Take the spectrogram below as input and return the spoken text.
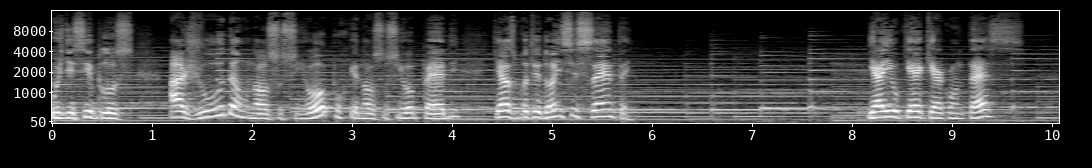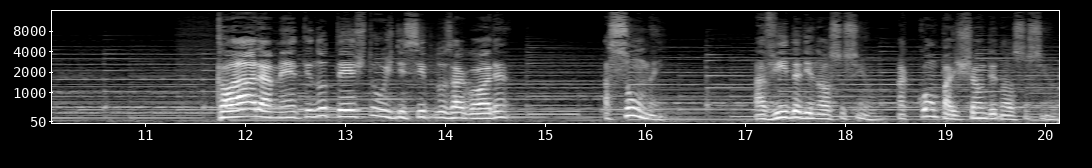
Os discípulos ajudam nosso Senhor, porque nosso Senhor pede que as multidões se sentem. E aí o que é que acontece? Claramente no texto, os discípulos agora assumem a vida de Nosso Senhor, a compaixão de Nosso Senhor.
